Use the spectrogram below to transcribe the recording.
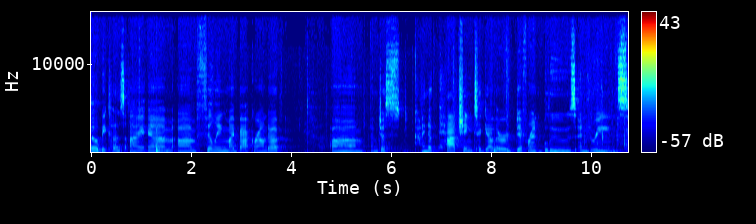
So because I am um, filling my background up, um, I'm just kind of patching together different blues and greens.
